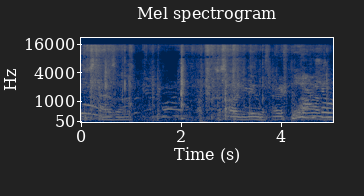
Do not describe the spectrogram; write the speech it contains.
Just ties off. It's just hard to do with her. Yeah, I'm sure.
